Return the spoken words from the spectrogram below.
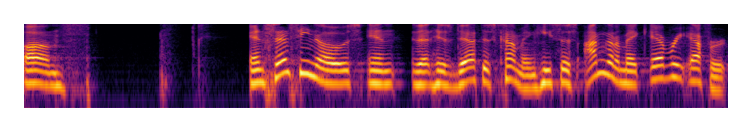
Um, and since he knows in, that his death is coming, he says, I'm going to make every effort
